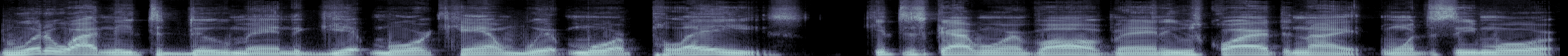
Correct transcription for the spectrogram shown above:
What do I need to do, man, to get more Cam Whitmore plays? Get this guy more involved, man. He was quiet tonight. Want to see more.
